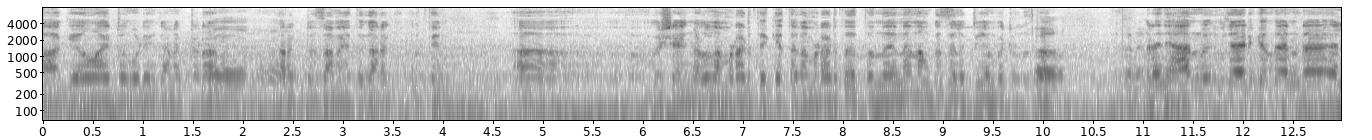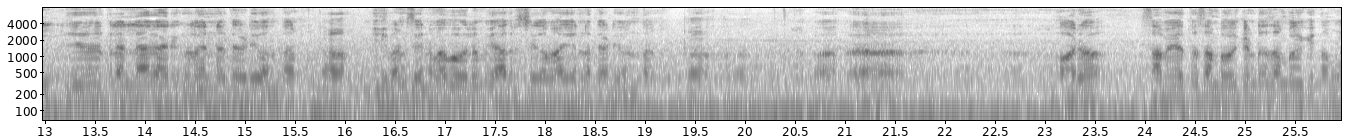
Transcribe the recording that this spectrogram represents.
ഭാഗ്യവുമായിട്ടും കൂടി കണക്റ്റഡ് ആണ്. കറക്റ്റ് സമയത്ത് കറക്റ്റ് കൃത്യം വിഷയങ്ങൾ നമ്മുടെ അടുത്തേക്ക് എത്താം നമ്മുടെ അടുത്ത് എത്തുന്നതിനെ നമുക്ക് സെലക്ട് ചെയ്യാൻ പറ്റുള്ളൂ. പിന്നെ ഞാൻ വിചാരിക്കുന്നത് എന്റെ ജീവിതത്തിൽ ജീവിതത്തിലെ എല്ലാ കാര്യങ്ങളും എന്നെ തേടി വന്നതാണ്. ഈവൻ സിനിമ പോലും യാദൃശികമായി എന്നെ തേടി വന്നതാണ്. അപ്പോൾ ഓരോ സമയത്ത് സംഭവിക്കേണ്ടത് സംഭവിക്കും. നമ്മൾ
